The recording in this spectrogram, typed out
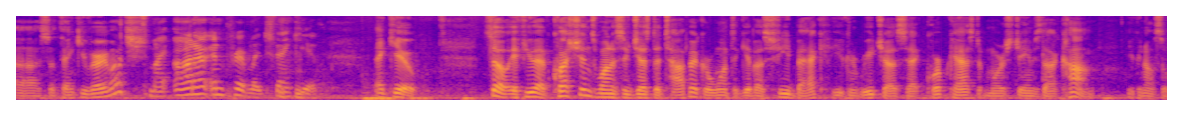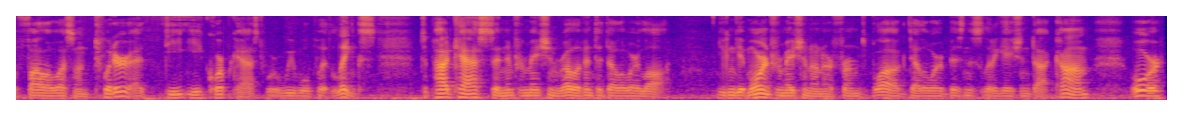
Uh, so thank you very much. It's my honor and privilege. Thank you. Thank you. So, if you have questions, want to suggest a topic, or want to give us feedback, you can reach us at corpcast at morrisjames.com. You can also follow us on Twitter at DECorpcast, where we will put links to podcasts and information relevant to Delaware law. You can get more information on our firm's blog, delawarebusinesslitigation.com, or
